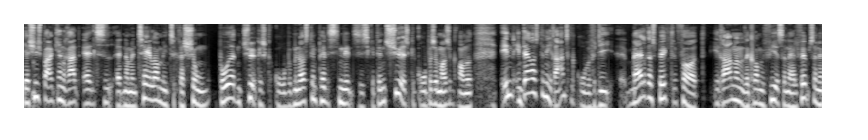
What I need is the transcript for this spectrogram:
jeg synes bare generelt altid, at når man taler om integration, både af den tyrkiske gruppe, men også den palæstinensiske, den syriske gruppe, som også er kommet, end, endda også den iranske gruppe, fordi med al respekt for iranerne, der kom i 80'erne og 90'erne,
